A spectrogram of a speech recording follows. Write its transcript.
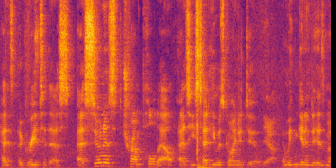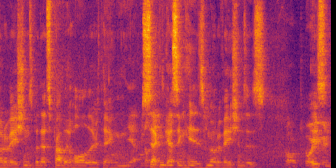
had agreed to this. As soon as Trump pulled out, as he said he was going to do, Yeah. and we can get into his motivations, but that's probably a whole other thing. Yeah, Second guessing his motivations is or, or is- even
